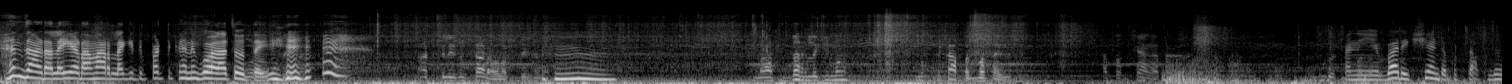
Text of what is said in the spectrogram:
झाडाला येडा मारला की ते पटकन गोळाच होत काढावं लागतंय ह्याला. मग असं धरलं की मग नुसतं कापत बसायचं. हातात शेंगा आणि बारीक शेंड फक्त आपलं.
